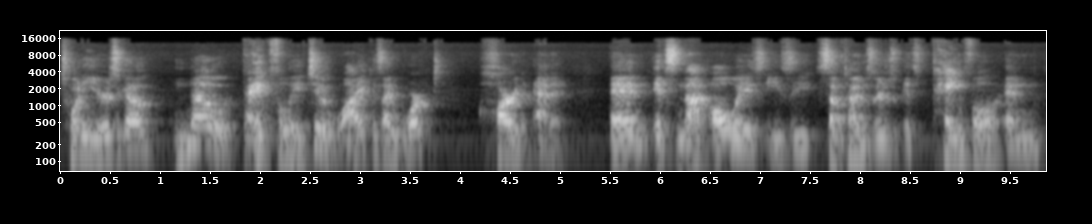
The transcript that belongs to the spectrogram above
20 years ago? No, thankfully too. Why? Because I worked hard at it. And it's not always easy. Sometimes there's it's painful and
